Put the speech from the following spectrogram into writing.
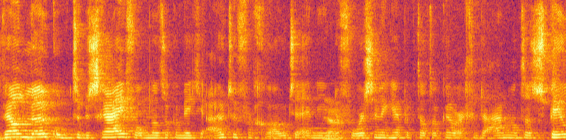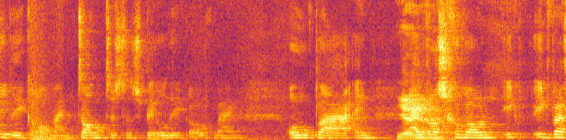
wel leuk om te beschrijven, om dat ook een beetje uit te vergroten. En in de voorstelling heb ik dat ook heel erg gedaan. Want dan speelde ik al mijn tantes, dan speelde ik ook mijn opa. En ja, hij ja. was gewoon, ik, ik was,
